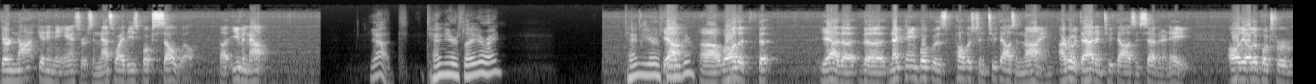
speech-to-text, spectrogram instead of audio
they're not getting the answers, and that's why these books sell well, uh, even now. Yeah. t- Ten years later, right? Ten years Yeah. later. Uh, well, the, the yeah the the neck pain book was published in 2009. I wrote that in 2007 and 8. All the other books were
